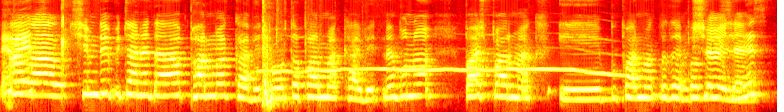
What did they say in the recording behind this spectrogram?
evet. Şimdi bir tane daha parmak kaybetme. Orta parmak kaybetme. Bunu baş parmak e, bu parmakla da yapabilirsiniz. şöyle.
